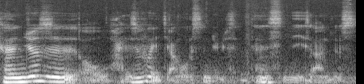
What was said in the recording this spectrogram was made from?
可能就是哦，还是会讲我是女生，但实际上就是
